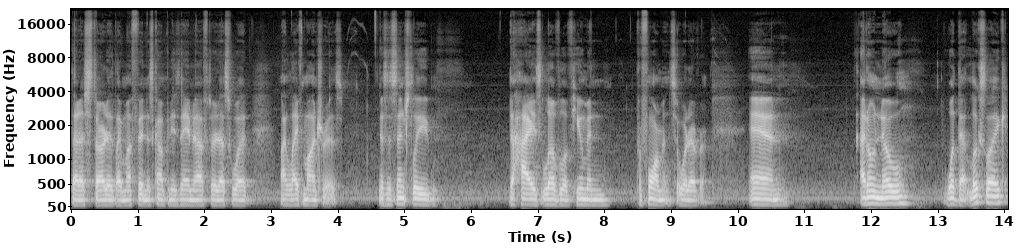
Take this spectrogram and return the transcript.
that I started, like my fitness company is named after. That's what my life mantra is. It's essentially the highest level of human performance or whatever. And I don't know what that looks like,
